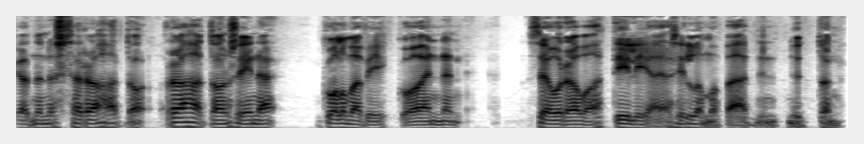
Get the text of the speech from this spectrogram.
käytännössä rahaton, rahaton siinä kolme viikkoa ennen seuraavaa tiliä ja silloin mä päätin, että nyt on,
